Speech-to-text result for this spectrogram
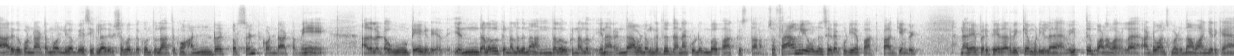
யாருக்கு கொண்டாட்டமோ இல்லையோ பேசிக்கலாக அது ரிஷபத்துக்கும் துலாத்துக்கும் ஹண்ட்ரட் பர்சன்ட் கொண்டாட்டமே. அதில் டவுட்டே கிடையாது. எந்த அளவுக்கு நல்லதுன்னா அந்த அளவுக்கு நல்லது. ஏன்னா ரெண்டாம் இடம்ங்கிறது தன குடும்ப பாகிஸ்தானம் ஸோ ஃபேமிலி ஒன்று சேரக்கூடிய பாக் பாக்கியங்கள். நிறைய பேருக்கு எதாவது விற்க முடியல விற்று பணம் வரல அட்வான்ஸ் மட்டும் தான் வாங்கியிருக்கேன்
